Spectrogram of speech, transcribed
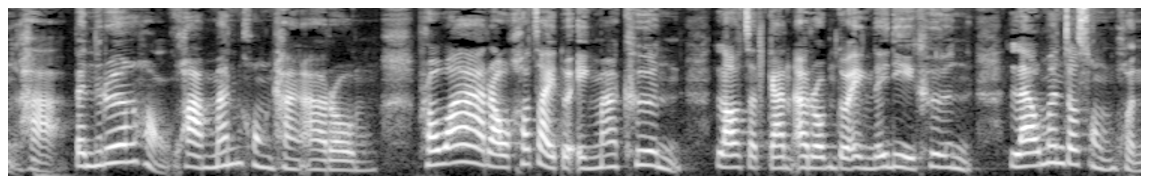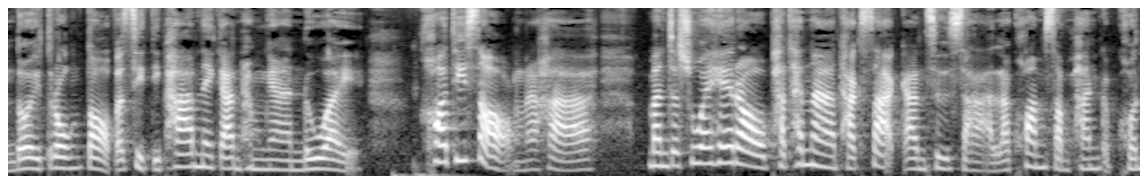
1 ค่ะ เป็นเรื่องของความมั่นคงทางอารมณ์ เพราะว่าเราเข้าใจตัวเองมากขึ้น เราจัดการอารมณ์ตัวเองได้ดีขึ้น แล้วมันจะส่งผลโดยตรงต่อประสิทธิภาพในการทำงานด้วย ข้อที่ 2 นะคะ มันจะช่วยให้เราพัฒนาทักษะการสื่อสารและความสัมพันธ์กับคน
